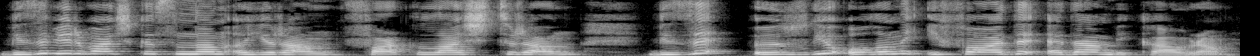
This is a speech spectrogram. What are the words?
bizi bir başkasından ayıran, farklılaştıran, bize özgü olanı ifade eden bir kavram.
